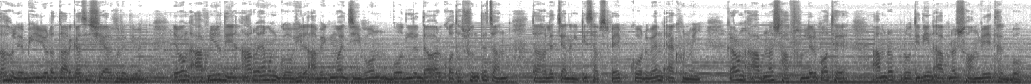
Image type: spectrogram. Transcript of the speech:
তাহলে ভিডিওটা তার কাছে শেয়ার করে দিবেন। এবং আপনি যদি আরও এমন গভীর আবেগময় জীবন বদলে দেওয়ার কথা শুনতে চান, তাহলে চ্যানেলটি সাবস্ক্রাইব করবেন এখনই। কারণ আপনার সাফল্যের পথে আমরা প্রতিদিন আপনার সঙ্গেই থাকব।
